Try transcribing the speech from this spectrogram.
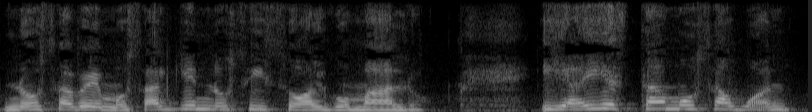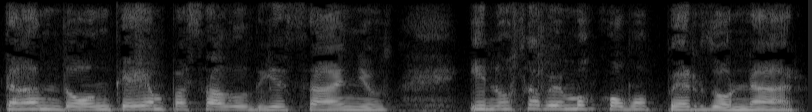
no sabemos, alguien nos hizo algo malo y ahí estamos aguantando, aunque hayan pasado 10 años, y no sabemos cómo perdonar.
